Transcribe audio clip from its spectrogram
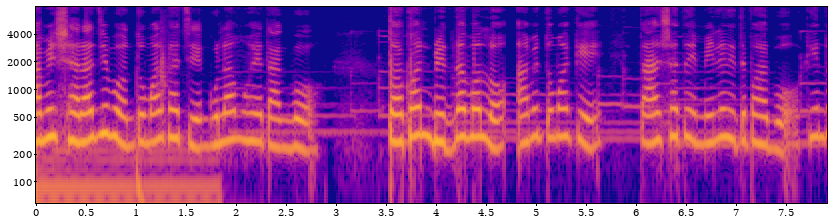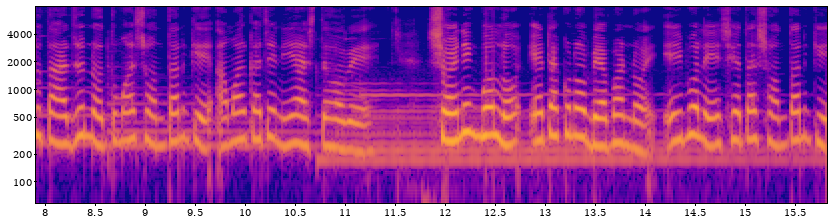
আমি সারা জীবন তোমার কাছে গোলাম হয়ে থাকব। তখন বৃদ্ধা বলল, আমি তোমাকে তার সাথে মিলে দিতে পারব, কিন্তু তার জন্য তোমার সন্তানকে আমার কাছে নিয়ে আসতে হবে। সৈনিক বলল, এটা কোনো ব্যাপার নয়। এই বলে সে তার সন্তানকে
